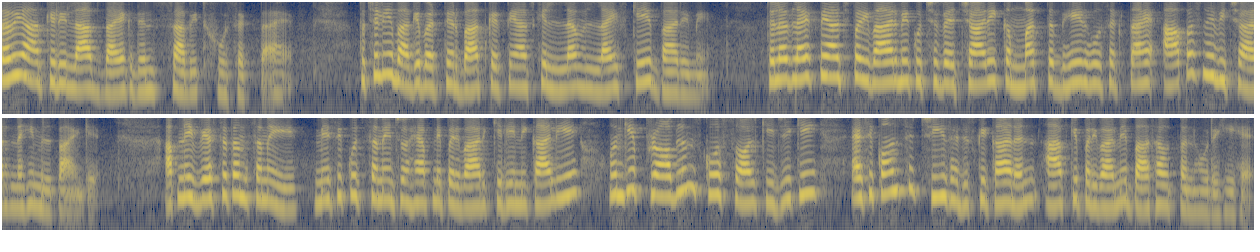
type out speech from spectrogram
तभी आपके लिए लाभदायक दिन साबित हो सकता है। तो चलिए अब आगे बढ़ते हैं और बात करते हैं आज के लव लाइफ के बारे में। तो लव लाइफ में आज परिवार में कुछ वैचारिक मतभेद हो सकता है, आपस में विचार नहीं मिल पाएँगे। अपने व्यस्ततम समय में से कुछ समय जो है अपने परिवार के लिए निकालिए, उनकी प्रॉब्लम्स को सॉल्व कीजिए कि ऐसी कौन सी चीज़ है जिसके कारण आपके परिवार में बाधा उत्पन्न हो रही है।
